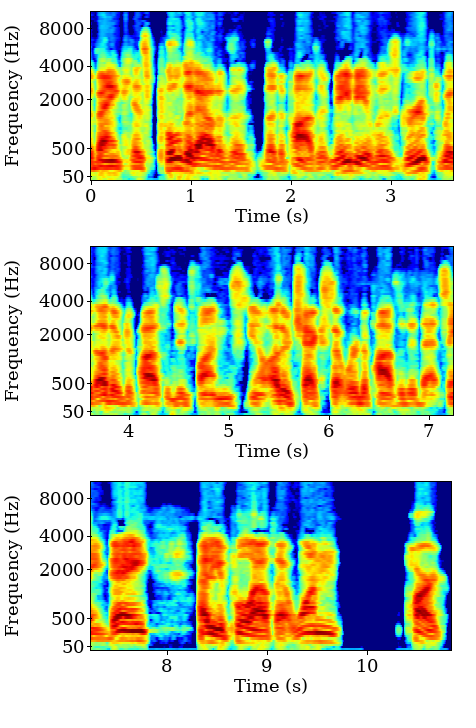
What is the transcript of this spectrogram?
the bank has pulled it out of the, the deposit. Maybe it was grouped with other deposited funds, you know, other checks that were deposited that same day. How do you pull out that one part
